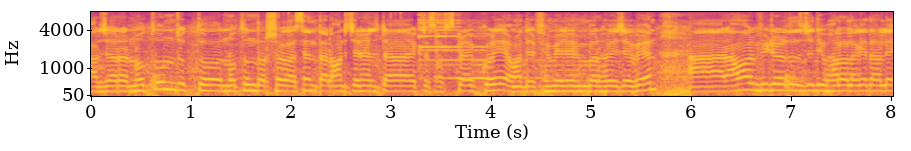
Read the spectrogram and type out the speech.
আর যারা নতুন যুক্ত, নতুন দর্শক আছেন, তারা আমার চ্যানেলটা একটা সাবস্ক্রাইব করে আমাদের ফ্যামিলি মেম্বার হয়ে যাবেন। আর আমার ভিডিওটা যদি ভালো লাগে, তাহলে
